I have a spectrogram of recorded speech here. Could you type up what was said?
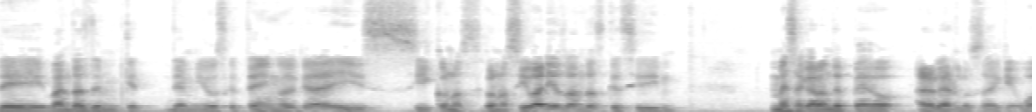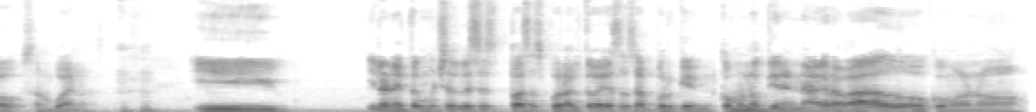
de bandas de, que- de amigos que tengo acá y sí conocí, conocí varias bandas que sí me sacaron de pedo al verlos, o sea, de que wow, son buenos. Y, y la neta muchas veces pasas por alto eso, o sea, porque como no tienen nada grabado o como no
